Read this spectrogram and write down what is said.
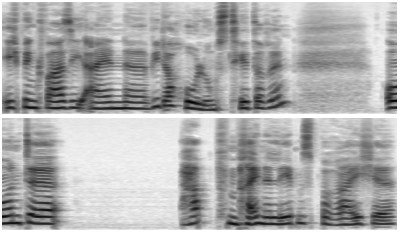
Ich bin quasi eine Wiederholungstäterin und äh, habe meine Lebensbereiche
